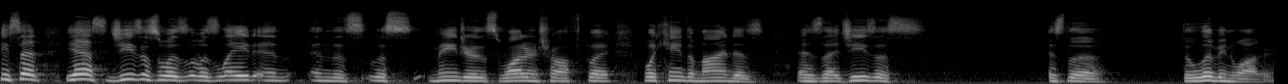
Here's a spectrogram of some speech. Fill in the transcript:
he said, Yes, Jesus was, was laid in, in this, this manger, this watering trough. But what came to mind is, is that Jesus is the, the living water.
